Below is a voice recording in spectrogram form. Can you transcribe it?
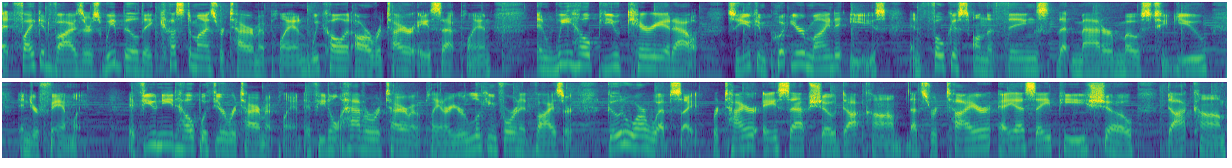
At Fike Advisors, we build a customized retirement plan. We call it our Retire ASAP plan, and we help you carry it out so you can put your mind at ease and focus on the things that matter most to you and your family. If you need help with your retirement plan, if you don't have a retirement plan or you're looking for an advisor, go to our website, retireasapshow.com. That's retireasapshow.com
